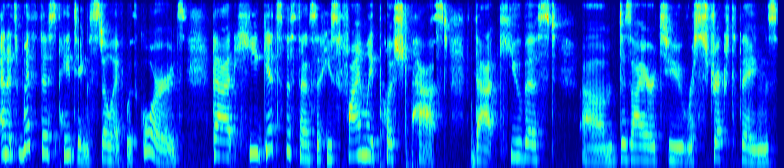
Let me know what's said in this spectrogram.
And it's with this painting, Still Life with Gourds, that he gets the sense that he's finally pushed past that Cubist um, desire to restrict things,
